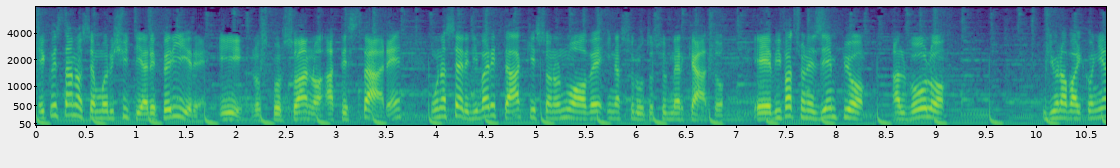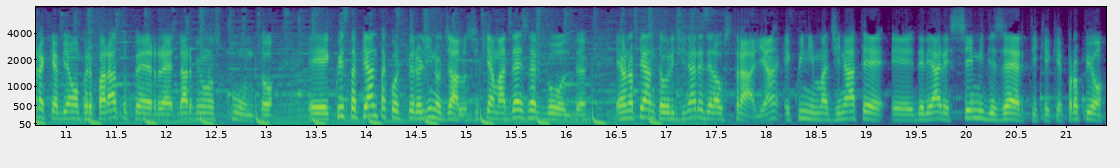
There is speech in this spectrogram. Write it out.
E quest'anno siamo riusciti a reperire e lo scorso anno a testare una serie di varietà che sono nuove in assoluto sul mercato. E vi faccio un esempio al volo di una balconiera che abbiamo preparato per darvi uno spunto. E questa pianta col fiorellino giallo si chiama Desert Gold, è una pianta originaria dell'Australia e quindi immaginate eh, delle aree semidesertiche che proprio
